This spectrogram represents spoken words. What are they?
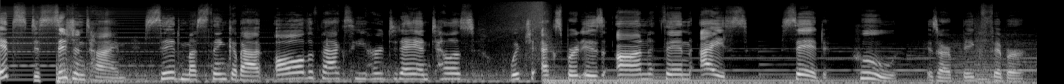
It's decision time. Sid must think about all the facts he heard today and tell us which expert is on thin ice. Sid, who is our big fibber?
